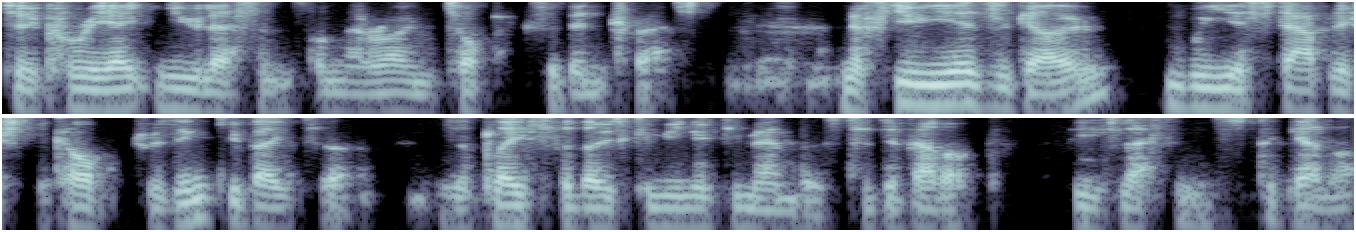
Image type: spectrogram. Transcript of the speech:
to create new lessons on their own topics of interest. And a few years ago, we established the Carpentries Incubator as a place for those community members to develop these lessons together.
